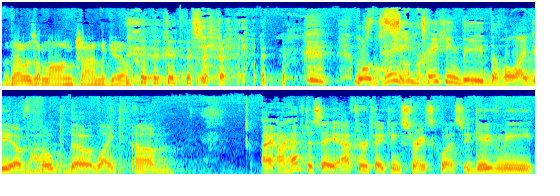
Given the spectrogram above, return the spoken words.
That was a long time ago. Well, the take, taking the the whole idea of hope though, like um, I, I have to say, after taking Strengths Quest, it gave me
